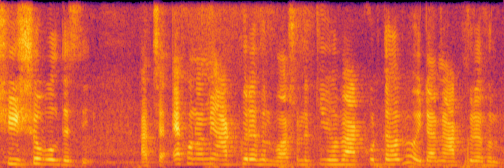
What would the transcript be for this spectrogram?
শীর্ষ বলতেছি। আচ্ছা এখন আমি আট করে ফেলব। আসলে কীভাবে আট করতে হবে, ওইটা আমি আট করে ফেলব।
